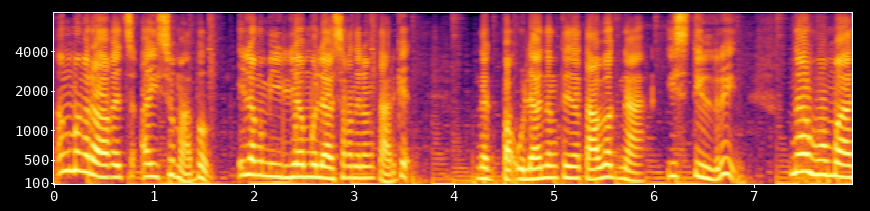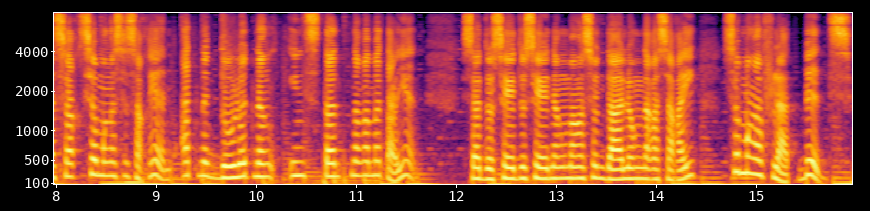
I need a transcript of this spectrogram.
ang mga rockets ay sumabog ilang milya mula sa kanilang target. Nagpaulan ng tinatawag na steel rain na wumasak sa mga sasakyan at nagdulot ng instant na kamatayan sa dose-dose ng mga sundalong nakasakay sa mga flatbeds.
